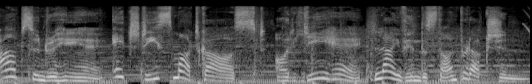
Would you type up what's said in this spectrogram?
आप सुन रहे हैं एच डी स्मार्ट कास्ट और ये है लाइव हिंदुस्तान प्रोडक्शन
